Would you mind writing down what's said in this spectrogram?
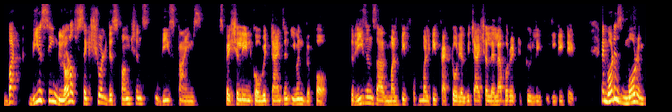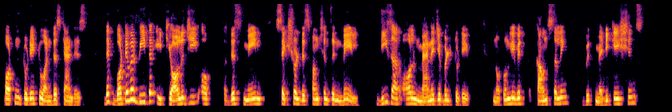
But we are seeing a lot of sexual dysfunctions these times, especially in COVID times and even before. The reasons are multi, multifactorial, which I shall elaborate to detail. And what is more important today to understand is that whatever be the etiology of this main sexual dysfunctions in male, these are all manageable today, not only with counseling, with medications,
